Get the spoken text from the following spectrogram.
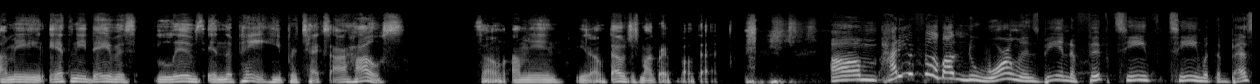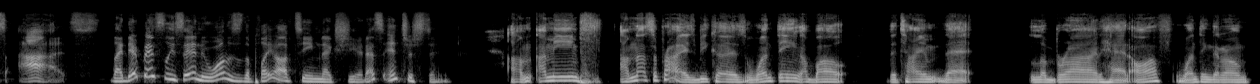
I mean, Anthony Davis lives in the paint. He protects our house. So, I mean, you know, that was just my gripe about that. Um, how do you feel about New Orleans being the 15th team with the best odds? Like they're basically saying New Orleans is the playoff team next year. That's interesting. Um, I mean, I'm not surprised because one thing about the time that LeBron had off, one thing that I don't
